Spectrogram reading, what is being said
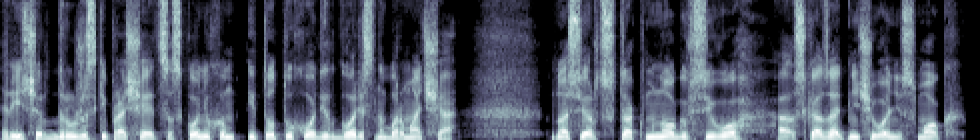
Ричард дружески прощается с конюхом, и тот уходит горестно бормоча. «На сердце так много всего, а сказать ничего не смог».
